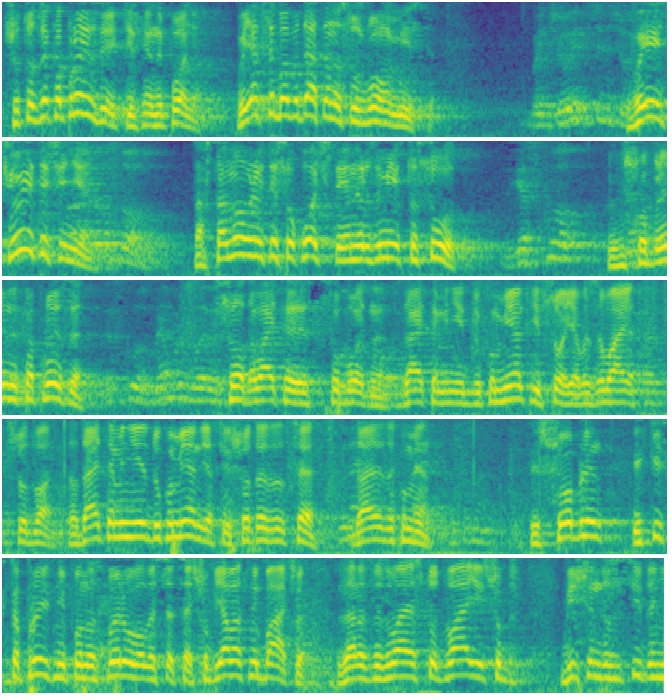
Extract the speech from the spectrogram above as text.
Що то за капризи якісь, я не поняв. Ви як себе ведете на службовому місці? Ви чуєте чи не чуєте? Ви чуєте чи ні? Особу. Та встановлюйте, що хочете, я не розумію, хто суд. В Зв'язку Ви що, блін, капризи? В зв'язку з неможливістю. Все, давайте свободно. Дайте мені документ і все, я визиваю 102. Та дайте мені документ, я свій, що це? це? Дай документ. Ти що, блін, якісь капризні поназбирувалися це, щоб я вас не бачив. Зараз визиваю 102 і щоб більше на засіданні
